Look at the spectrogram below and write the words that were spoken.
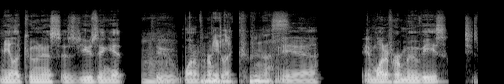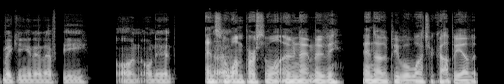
Mila Kunis is using it to Mm, one of her Mila Kunis. yeah in one of her movies. She's making an NFT on on it. And so Uh, one person will own that movie, and other people will watch a copy of it,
